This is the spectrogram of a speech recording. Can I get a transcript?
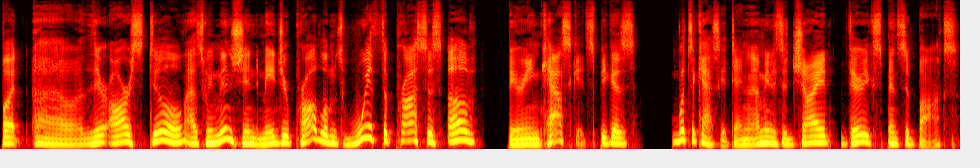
But uh, there are still, as we mentioned, major problems with the process of burying caskets. Because what's a casket, Daniel? I mean, it's a giant, very expensive box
